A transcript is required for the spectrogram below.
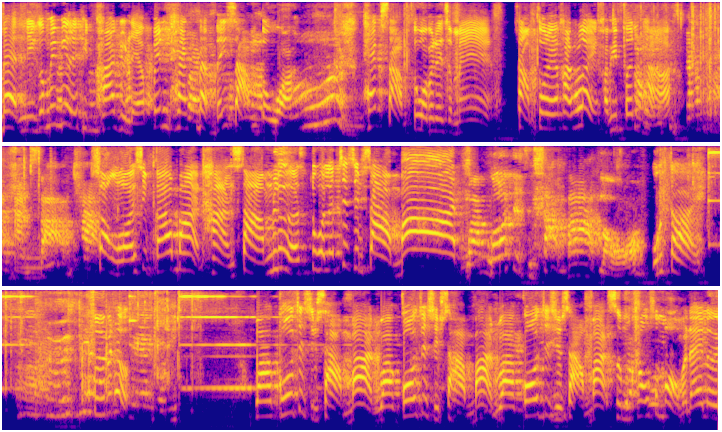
แบบนี้ก็ไม่มีอะไรผิดพลาดอยู่แล้ว เป็นแพ็คแบบได้สามตัว แพ็คสามตัวไปเลยจ้ะแม่สามตัวเลยราคาเท่าไหร่คะพี่เปิ้ลสองร้คะอยสิบเก้าบาทหารสามค่ะสองร้อยสิบเก้าบาทหารสามเหลือตัวละเจ็ดสิบสามบาท วาโก้เจ็ดสิบสามบาทเหรอ อุ้ยตาย ซื้อไปเถอะ วาโก้73 บาท วาโก้73 บาท วาโก้73 บาท ซึมเข้าสมองมาได้เลย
